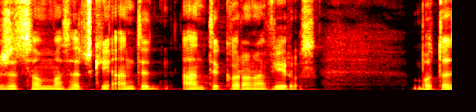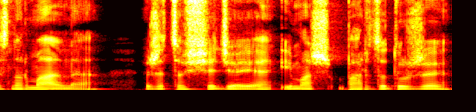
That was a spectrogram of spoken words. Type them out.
że są maseczki anty, antykoronawirus. Bo to jest normalne, że coś się dzieje i masz bardzo duży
